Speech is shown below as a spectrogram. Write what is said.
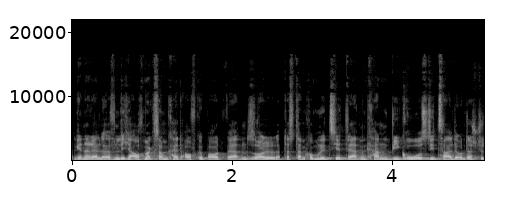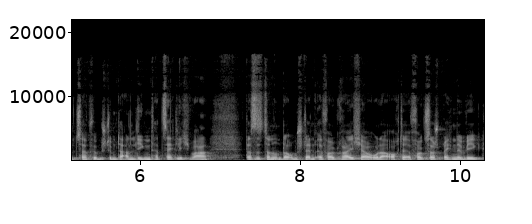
generell öffentliche Aufmerksamkeit aufgebaut werden soll, dass dann kommuniziert werden kann, wie groß die Zahl der Unterstützer für bestimmte Anliegen tatsächlich war. Das ist dann unter Umständen erfolgreicher oder auch der erfolgsversprechende Weg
